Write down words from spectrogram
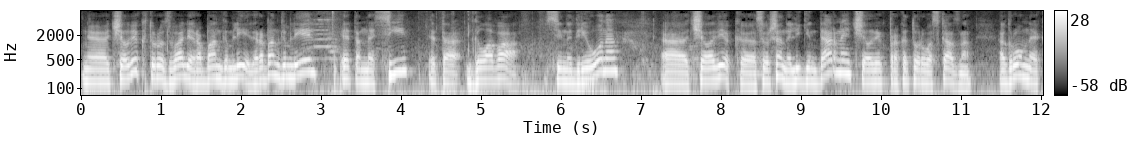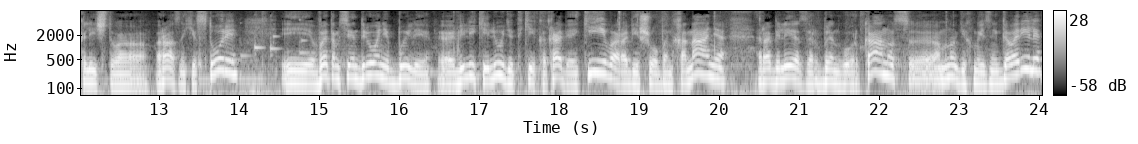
э, человек, которого звали Рабан Гамлиэль. Рабан Гамлиэль – это Наси, это глава Синедриона, э, человек совершенно легендарный, человек, про которого сказано – огромное количество разных историй. И в этом Синдрионе были э, великие люди, такие как Раби Акиева, Раби Шо бен Хананя, Раби Лезер бен Гурканус, э, о многих мы из них говорили.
